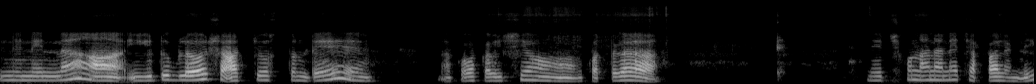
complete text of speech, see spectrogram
నేను నిన్న యూట్యూబ్లో షార్ట్ చూస్తుంటే నాకు ఒక విషయం కొత్తగా నేర్చుకున్నాననే చెప్పాలండి.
